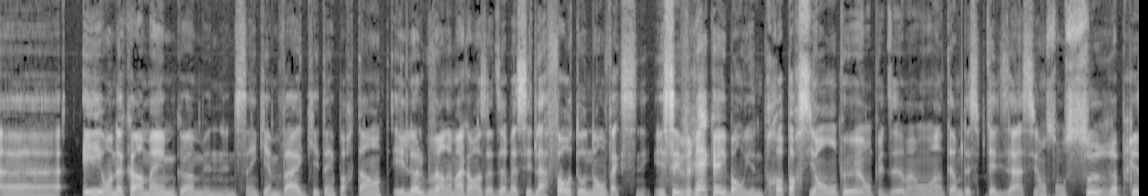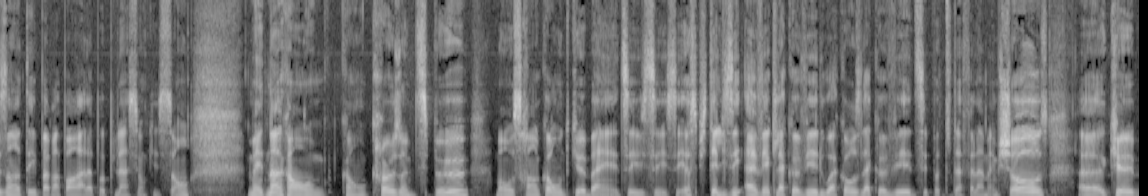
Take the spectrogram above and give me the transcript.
Euh, et on a quand même comme une, une cinquième vague qui est importante. Et là, le gouvernement commence à dire ben, c'est de la faute aux non-vaccinés. Et c'est vrai qu'il bon, il y a une proportion, on peut, on peut dire, ben, en termes d'hospitalisation, sont surreprésentés par rapport à la population qu'ils sont. Maintenant, quand on, quand on creuse un petit peu, bon, on se rend compte que ben, c'est hospitalisé avec la COVID ou à cause de la COVID, c'est pas tout à fait la même chose. Euh, que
